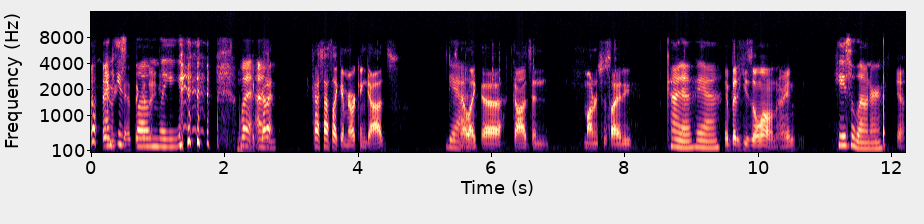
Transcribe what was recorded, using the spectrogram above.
And he's that's a good idea. lonely. but It kinda- um, kind of sounds like American Gods. yeah, Isn't like uh, gods in modern society? kind of yeah. Yeah, But he's alone, right? He's a loner. Yeah.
